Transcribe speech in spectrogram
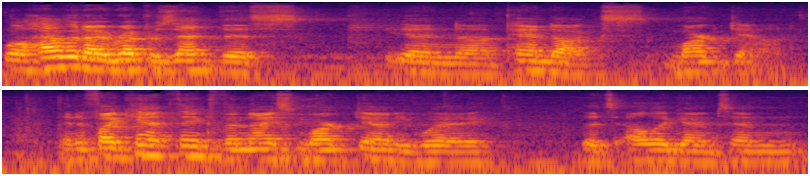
well, how would I represent this in uh, Pandocs Markdown? And if I can't think of a nice markdowny way that's elegant and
